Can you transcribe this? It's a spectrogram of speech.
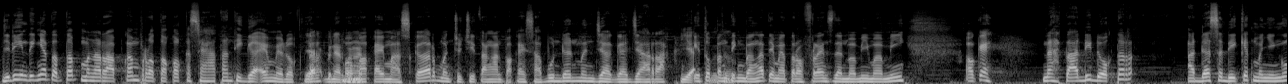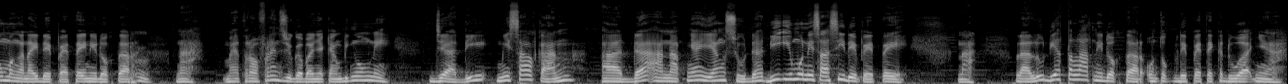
Jadi intinya tetap menerapkan protokol kesehatan 3M ya dokter. Ya, benar Memakai banget. masker, mencuci tangan pakai sabun dan menjaga jarak. Ya, Itu betul. penting banget ya Metro Friends dan mami-mami. Oke. Nah tadi dokter ada sedikit menyinggung mengenai DPT ini dokter. Mm. Nah Metro Friends juga banyak yang bingung nih. Jadi misalkan ada anaknya yang sudah diimunisasi DPT. Nah lalu dia telat nih dokter untuk DPT keduanya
